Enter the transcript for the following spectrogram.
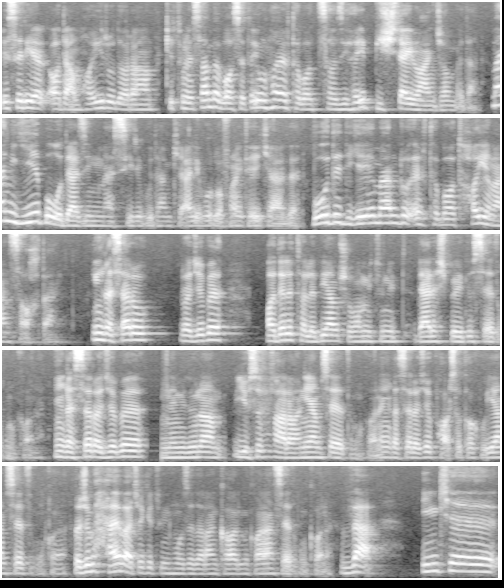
یه سری آدم هایی رو دارم که تونستم به واسطه اونها ارتباط سازی های بیشتری رو انجام بدم من یه بعد از این مسیری بودم که علی بوربافانی طی کرده. بعد دیگه من رو ارتباط های من ساختن. این قصه رو راجب عادل طالبی هم شما می‌تونید درش برید و صدق می‌کنه. این قصه راجب نمی‌دونم یوسف فرهانی هم صدق می‌کنه. این قصه راجب پارسا کاکویی هم صدق می‌کنه. راجب همه بچه که تو این حوزه دارن کار می‌کنن صدق می‌کنه. و اینکه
